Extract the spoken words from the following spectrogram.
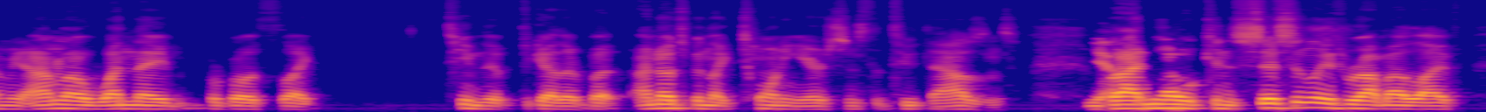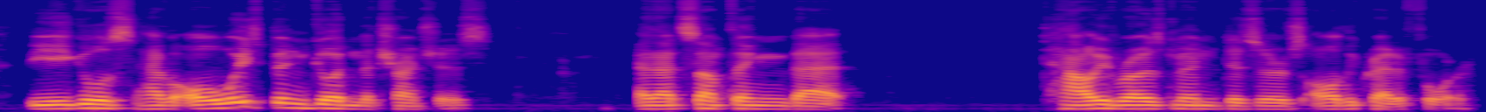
I mean, I don't know when they were both like teamed up together, but I know it's been like 20 years since the 2000s. Yeah. But I know consistently throughout my life, the Eagles have always been good in the trenches. And that's something that Howie Roseman deserves all the credit for.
